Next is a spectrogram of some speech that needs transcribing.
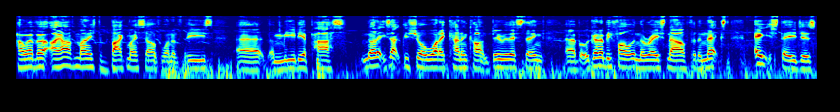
However, I have managed to bag myself one of these, uh, a media pass. Not exactly sure what I can and can't do with this thing, uh, but we're going to be following the race now for the next eight stages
